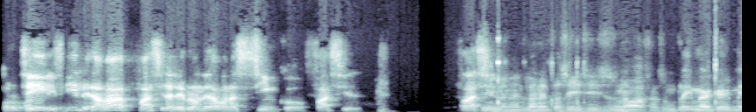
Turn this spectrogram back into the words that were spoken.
Por Sí, sí, le daba fácil a LeBron, le daba unas 5, fácil. Sí, Fácil. la, la neta sí, sí, es una baja, es un playmaker, ma-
